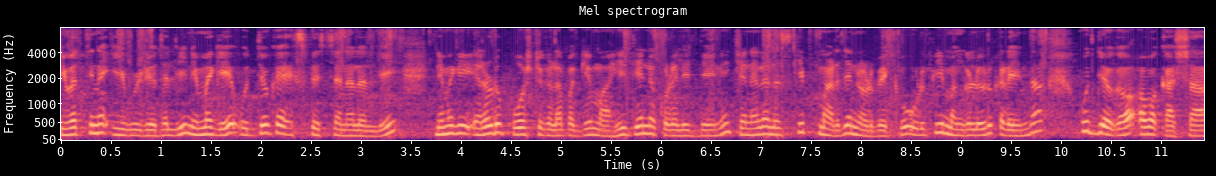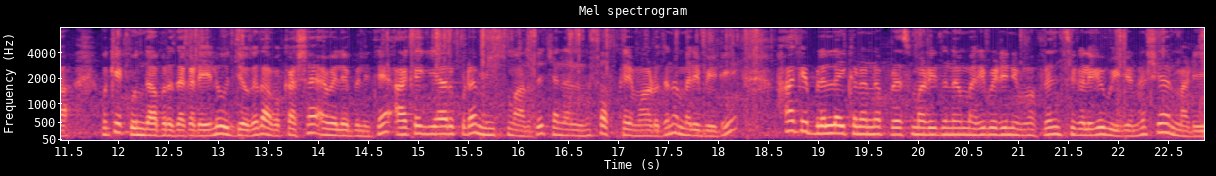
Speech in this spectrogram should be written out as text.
ಇವತ್ತಿನ ಈ ವಿಡಿಯೋದಲ್ಲಿ ನಿಮಗೆ ಉದ್ಯೋಗ ಎಕ್ಸ್ಪ್ರೆಸ್ ಚಾನಲಲ್ಲಿ ನಿಮಗೆ ಎರಡು ಪೋಸ್ಟ್ಗಳ ಬಗ್ಗೆ ಮಾಹಿತಿಯನ್ನು ಕೊಡಲಿದ್ದೇನೆ. ಚಾನಲನ್ನು ಸ್ಕಿಪ್ ಮಾಡದೆ ನೋಡಬೇಕು. ಉಡುಪಿ, ಮಂಗಳೂರು ಕಡೆಯಿಂದ ಉದ್ಯೋಗ ಅವಕಾಶ. ಓಕೆ, ಕುಂದಾಪುರದ ಕಡೆಯಲ್ಲೂ ಉದ್ಯೋಗದ ಅವಕಾಶ ಅವೈಲೇಬಲ್ ಇದೆ. ಹಾಗಾಗಿ ಯಾರು ಕೂಡ ಮಿಸ್ ಮಾಡದೆ ಚಾನಲನ್ನು ಸಬ್ಸ್ಕ್ರೈಬ್ ಮಾಡೋದನ್ನು ಮರಿಬೇಡಿ. ಹಾಗೆ ಬೆಲ್ ಐಕನನ್ನು ಪ್ರೆಸ್ ಮಾಡಿದ್ದನ್ನು ಮರಿಬೇಡಿ. ನಿಮ್ಮ ಫ್ರೆಂಡ್ಸ್ಗಳಿಗೆ ವಿಡಿಯೋನ ಶೇರ್ ಮಾಡಿ.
